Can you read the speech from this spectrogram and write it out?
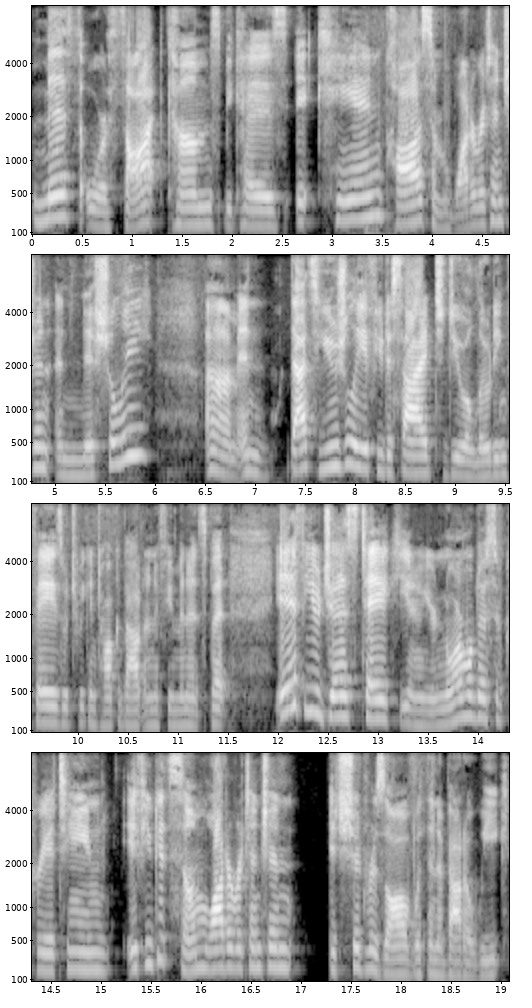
myth or thought comes because it can cause some water retention initially. Um, and that's usually if you decide to do a loading phase, which we can talk about in a few minutes. But if you just take, you know, your normal dose of creatine, if you get some water retention, it should resolve within about a week.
